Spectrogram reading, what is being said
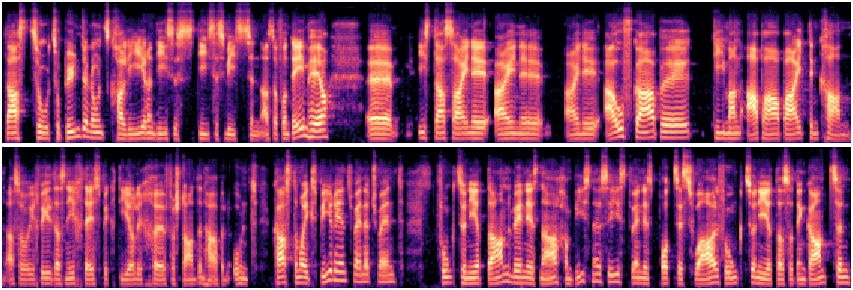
das zu, zu bündeln und skalieren, dieses, dieses Wissen. Also von dem her äh, ist das eine, eine eine Aufgabe, die man abarbeiten kann. Also ich will das nicht despektierlich äh, verstanden haben. Und Customer Experience Management funktioniert dann, wenn es nach am Business ist, wenn es prozessual funktioniert, also den ganzen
